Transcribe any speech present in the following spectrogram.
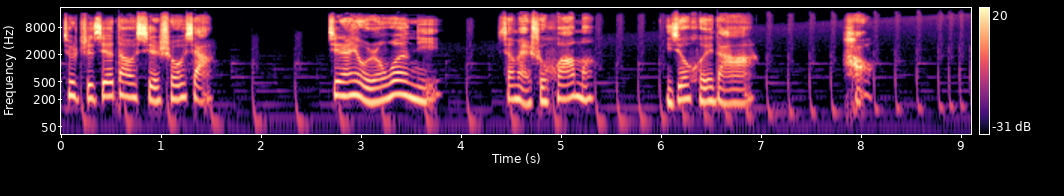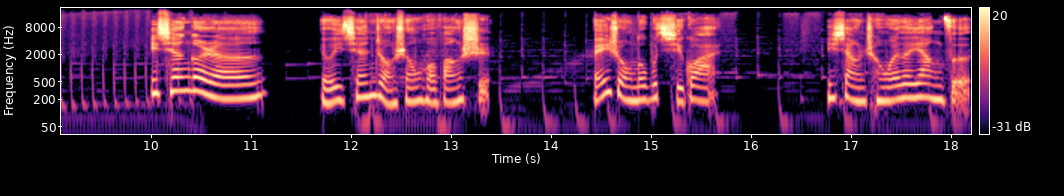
就直接道谢收下。既然有人问你想买束花吗？你就回答好。一千个人有一千种生活方式，每种都不奇怪。你想成为的样子，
